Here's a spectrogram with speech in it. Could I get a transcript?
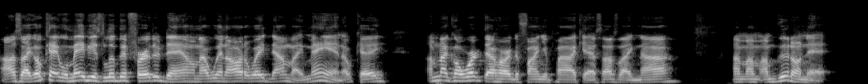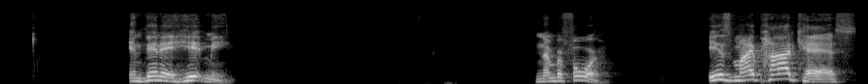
I was like, okay, well, maybe it's a little bit further down. I went all the way down, like, man, okay, I'm not gonna work that hard to find your podcast. I was like, nah, I'm, I'm, I'm good on that. And then it hit me. Number four, is my podcast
